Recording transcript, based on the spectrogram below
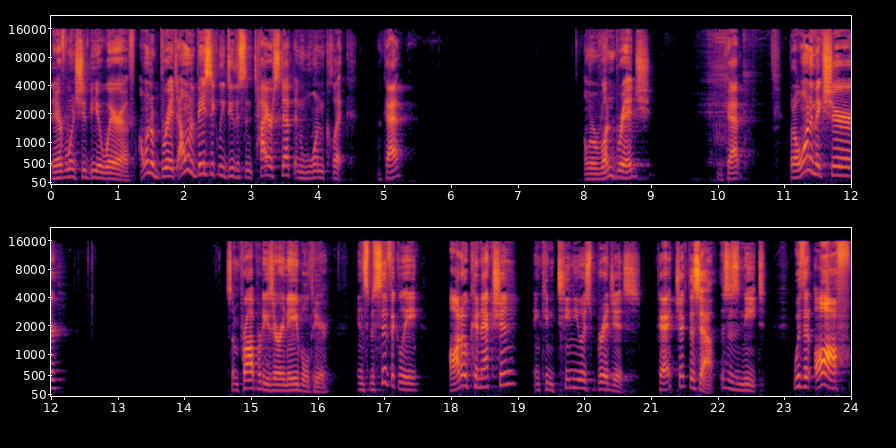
that everyone should be aware of. I want to bridge. I want to basically do this entire step in one click. Okay? I want to run Bridge. Okay? But I want to make sure some properties are enabled here. And specifically, auto connection and continuous bridges. Okay, check this out. This is neat. With it off,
